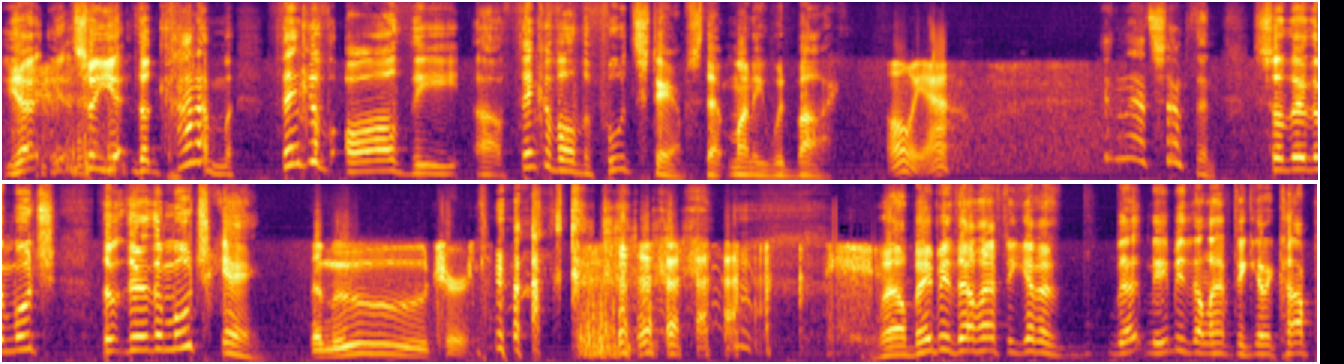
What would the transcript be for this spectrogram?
Yeah. yeah, So you, the kind of think of all the uh, think of all the food stamps that money would buy. Oh yeah, Isn't that something? So they're the mooch. They're, they're the mooch gang. the moochers. Well, maybe they'll have to get a maybe they'll have to get a cop,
